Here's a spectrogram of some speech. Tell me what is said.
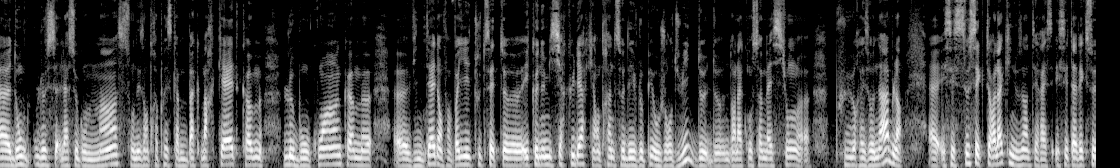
Euh, donc le, la seconde main, ce sont des entreprises comme Back Market, comme Le Bon Coin, comme euh, Vinted. Enfin, vous voyez toute cette euh, économie circulaire qui est en train de se développer aujourd'hui dans la consommation plus raisonnable. Et c'est ce secteur-là qui nous intéresse. Et c'est avec ce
